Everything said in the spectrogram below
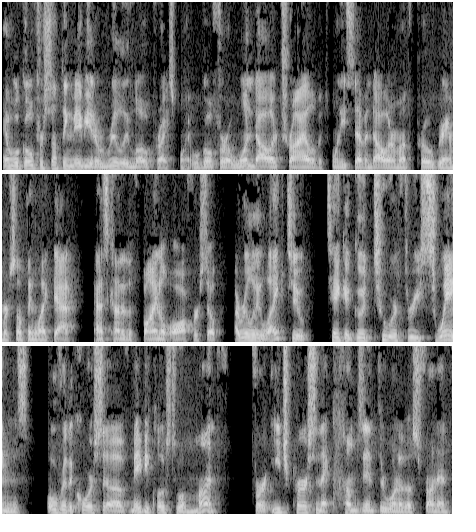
and we'll go for something maybe at a really low price point. We'll go for a one dollar trial of a twenty-seven dollar a month program or something like that as kind of the final offer. So I really like to take a good two or three swings over the course of maybe close to a month for each person that comes in through one of those front end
